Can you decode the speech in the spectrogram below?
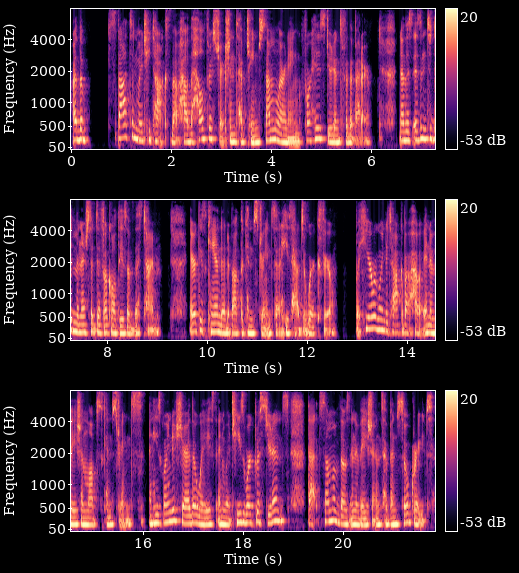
are the spots in which he talks about how the health restrictions have changed some learning for his students for the better. Now, this isn't to diminish the difficulties of this time. Eric is candid about the constraints that he's had to work through. But here we're going to talk about how innovation loves constraints, and he's going to share the ways in which he's worked with students that some of those innovations have been so great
